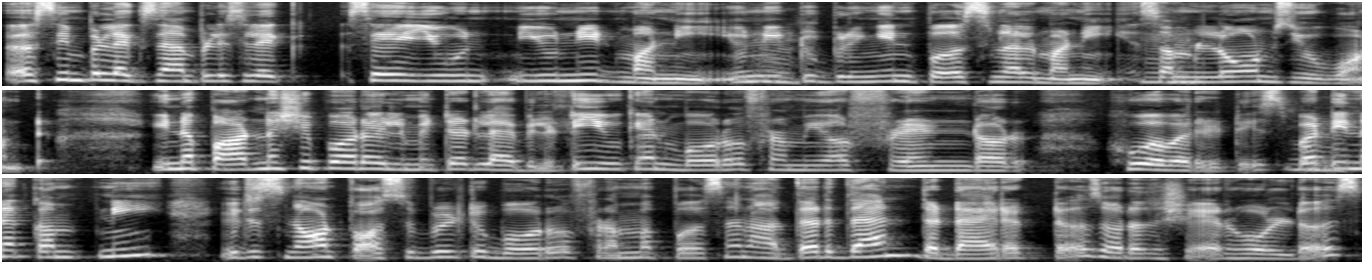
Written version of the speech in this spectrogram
a simple example is like say you you need money. You need to hmm. bring in personal money hmm. some loans you want. In a partnership or a limited liability you can borrow from your friend or whoever it is. But hmm. in a company it is not possible to borrow from a person other than the directors or the shareholders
